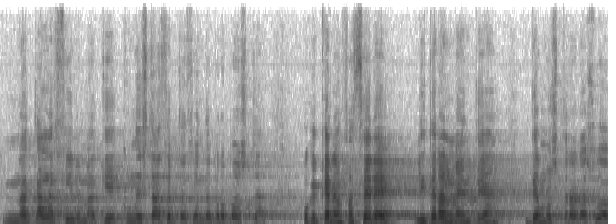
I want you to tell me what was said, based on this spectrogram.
na cal afirma que con esta aceptación da proposta o que queren facer é, literalmente, é, demostrar a súa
